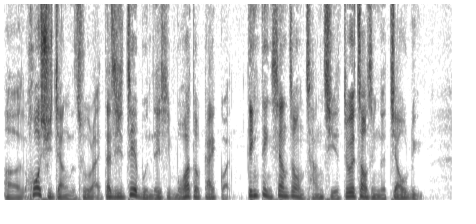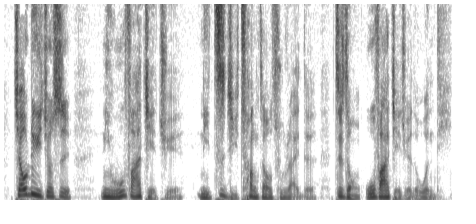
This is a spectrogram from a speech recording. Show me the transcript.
呃，或许讲得出来，但是这问题是无法都解决。丁丁像这种长期的，就会造成一个焦虑。焦虑就是你无法解决你自己创造出来的这种无法解决的问题。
